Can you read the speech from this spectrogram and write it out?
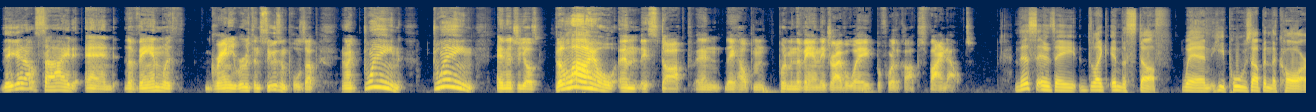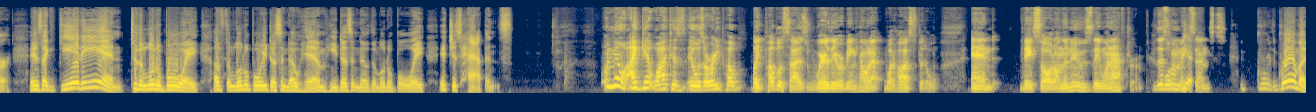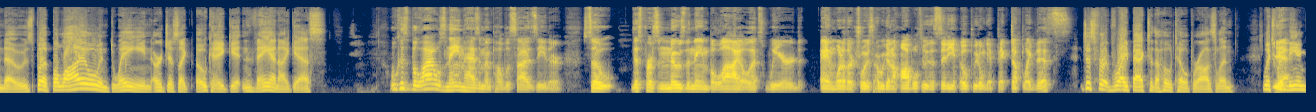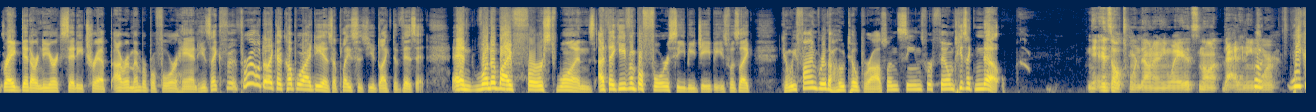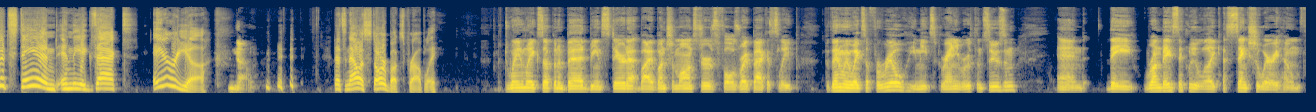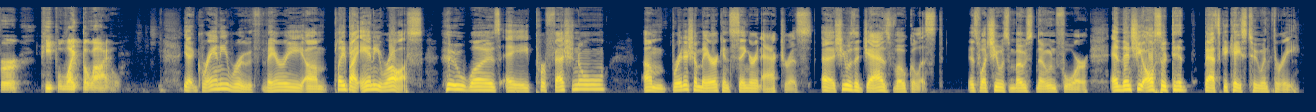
They get outside and the van with Granny Ruth and Susan pulls up and like, Duane, Duane. And then she yells, Belial! And they stop and they help him put him in the van. They drive away before the cops find out. This is a like in the stuff when he pulls up in the car and it's like get in to the little boy of the little boy doesn't know him he doesn't know the little boy it just happens Well, no, I get why because it was already pub like publicized where they were being held at, what hospital, and they saw it on the news. They went after him. This Well, one makes yeah. sense. Gr- grandma knows but belial and duane are just like okay get in van i guess Well, because Belial's name hasn't been publicized either, so this person knows the name Belial. That's weird. And what other choice are we going to hobble through the city and hope we don't get picked up like this? just for right back to the hotel Broslin. Which Yeah. when me and Greg did our New York City trip, I remember beforehand, he's like, "Th- throw out like a couple ideas of places you'd like to visit. And one of my first ones, I think even before CBGB's, was like, can we find where the Hotel Broslin scenes were filmed? He's like, no, It's all torn down anyway. It's not that anymore. we could stand in the exact area. No. That's now a Starbucks, probably. Duane wakes up in a bed being stared at by a bunch of monsters, falls right back asleep. But then when he wakes up for real, he meets Granny Ruth and Susan, and they run basically like a sanctuary home for people like Belial. Yeah, Granny Ruth, very um played by Annie Ross, who was a professional um British American singer and actress. Uh, she was a jazz vocalist is what she was most known for. And then she also did Basket Case 2 and 3.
